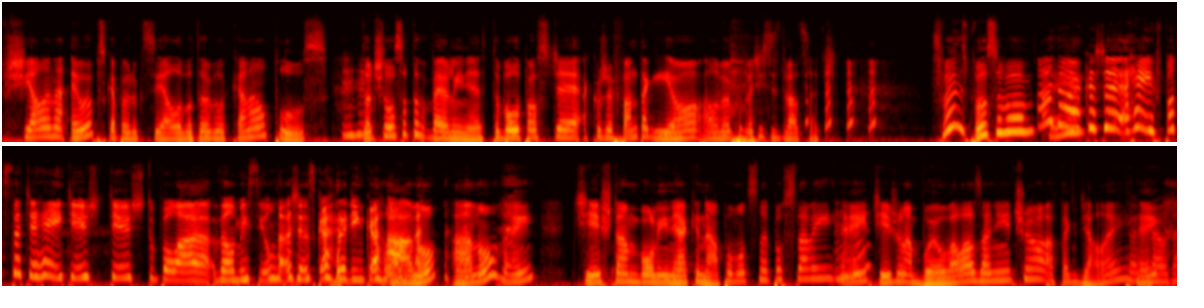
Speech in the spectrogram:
šialená európska produkcia, lebo to bol Kanál Plus. Mm-hmm. Točilo sa to v Berlíne. To bolo proste akože Fantagio, ale v roku 2020. Svojím spôsobom. Áno, hej. akože, hej, v podstate, hej, tiež, tiež tu bola veľmi silná ženská hrdinka hlavná. Áno, áno, hej. Tiež tam boli nejaké nápomocné postavy, mm-hmm. hej, tiež ona bojovala za niečo a tak ďalej, to hej. Pravda.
